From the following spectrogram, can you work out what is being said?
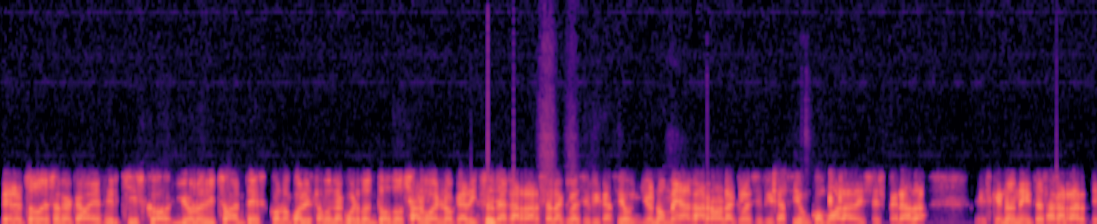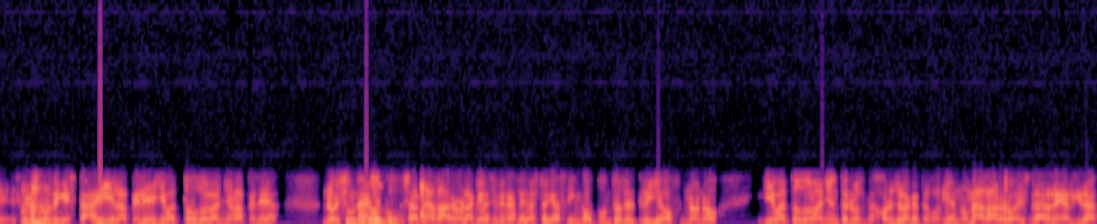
Pero todo eso que acaba de decir Chisco, yo lo he dicho antes, con lo cual estamos de acuerdo en todo, salvo en lo que ha dicho de agarrarse a la clasificación. Yo no me agarro a la clasificación como a la desesperada. Es que no necesitas agarrarte. Es que el Sporting está ahí en la pelea, lleva todo el año en la pelea. No es una excusa. Me agarro a la clasificación, estoy a cinco puntos del playoff. No, no. Lleva todo el año entre los mejores de la categoría. No me agarro, es la realidad.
